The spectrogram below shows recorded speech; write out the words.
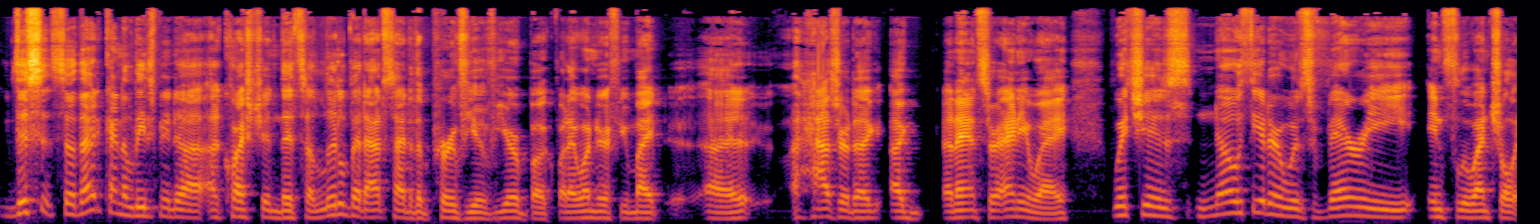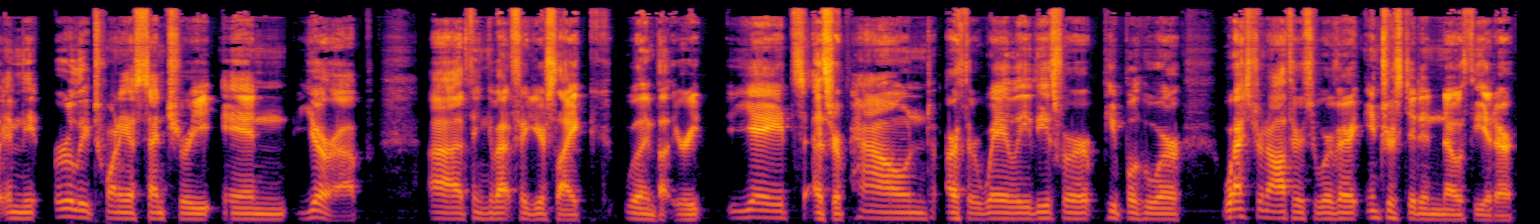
This is so that kind of leads me to a question that's a little bit outside of the purview of your book, but I wonder if you might uh, hazard a, a, an answer anyway. Which is, no theater was very influential in the early 20th century in Europe. Uh, thinking about figures like William Butler Yeats, Ezra Pound, Arthur Waley. These were people who were Western authors who were very interested in no theater.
